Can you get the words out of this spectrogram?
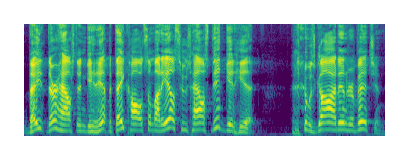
they, their house didn't get hit, but they called somebody else whose house did get hit. It was God intervention.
